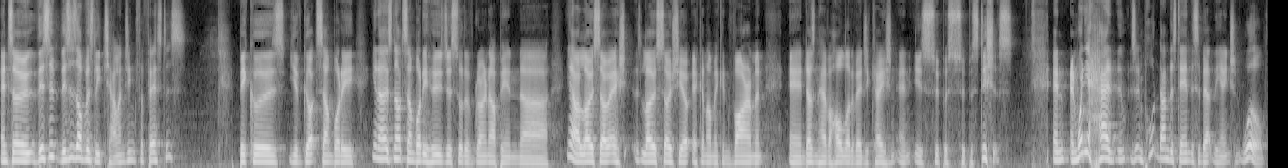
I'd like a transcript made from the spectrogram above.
And so this is, this is obviously challenging for Festus because you've got somebody, you know, it's not somebody who's just sort of grown up in, uh, you know, a low, so, low socioeconomic environment and doesn't have a whole lot of education and is super superstitious. And, and when you had, it's important to understand this about the ancient world.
